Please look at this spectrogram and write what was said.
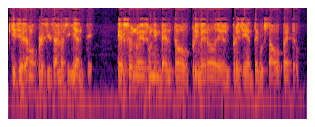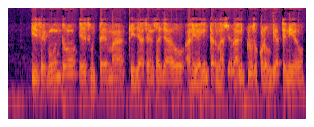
quisiéramos precisar lo siguiente. Eso no es un invento, primero, del presidente Gustavo Petro. Y segundo, es un tema que ya se ha ensayado a nivel internacional. Incluso Colombia ha tenido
